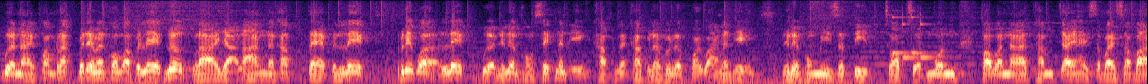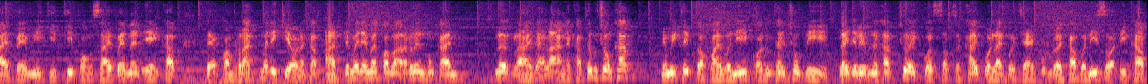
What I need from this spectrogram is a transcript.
เบื่อหน่ายความรักไม่ได้หมายความว่าเป็นเลขเลิกลาอย่าล้างนะครับ แต่เป็นเลขเรียกว่าเลขเบื่อในเรื่องของเซ็กนั่นเองครับนะครับแล้วเรื่องปล่อยวางนั่นเอง ในเรื่องของมีสติชอบสวดมนต์ภาวนาทำใจให้สบายๆไปมีจิตที่ผ่องใสไปนั่นเองครับแต่ความรักไม่ได้เกี่ยวนะครับ อาจจะไม่ได้หมายความว่าเรื่องของการ เลิกลาอย่าล้างนะครับท่านผู้ชมครับยังมีคลิปต่อไปวันนี้ขอทุกท่านโชคดีและอย่าลืมนะครับช่วยกด subscribe กดไลค์กดแชร์ผมด้วยครับวันนี้สวัสดีครับ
